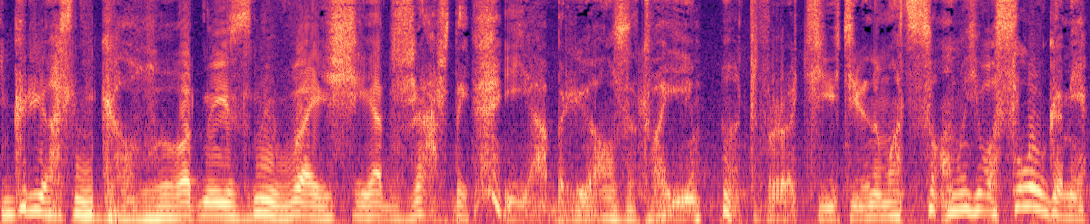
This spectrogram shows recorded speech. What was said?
грязный, голодный, изнывающий от жажды, я брел за твоим отвратительным отцом и его слугами.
